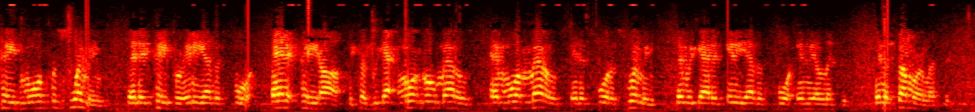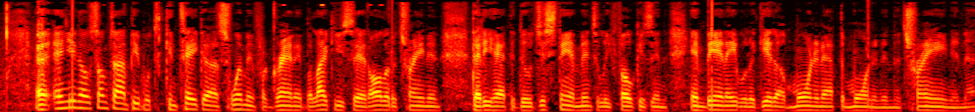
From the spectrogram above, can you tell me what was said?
paid more for swimming than they paid for any other sport, and it paid off because we got more gold medals and more medals in the sport of swimming than we got in any other sport in the Olympics, in the Summer Olympics. And, and you know, sometimes people can take uh, swimming for granted, but like you said, all of the training that he had to do, just staying mentally focused and and being able to get up morning after morning and to train and uh,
